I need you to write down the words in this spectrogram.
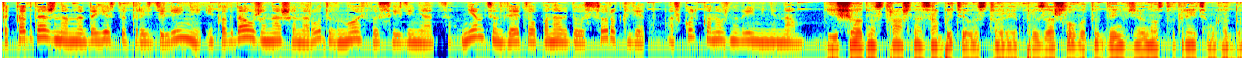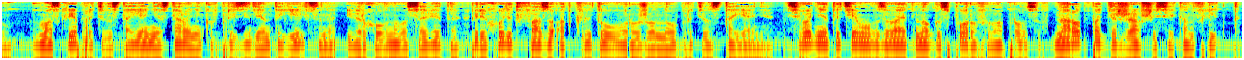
Так когда же нам надоест это разделение, и когда уже наши народы вновь воссоединятся? Немцам для этого понадобилось 40 лет, а сколько нужно времени нам? Еще одно страшное событие в истории произошло в этот день в 93 году. В Москве противостояние сторонников президента Ельцина и Верховного Совета переходит в фазу открытого вооруженного противостояния. Сегодня эта тема вызывает много споров и вопросов. Народ, поддержавший сей конфликт,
